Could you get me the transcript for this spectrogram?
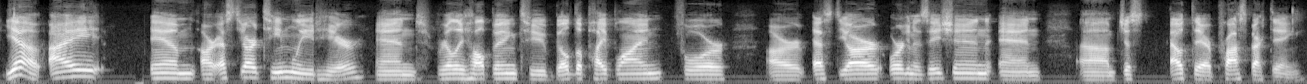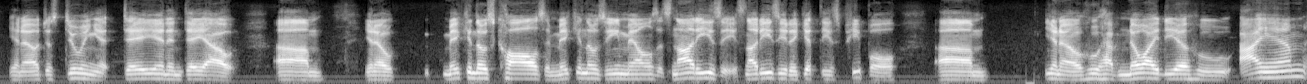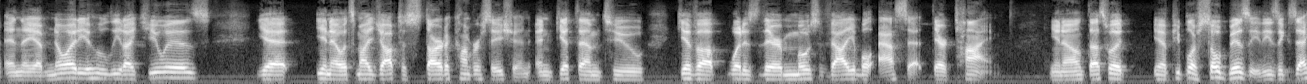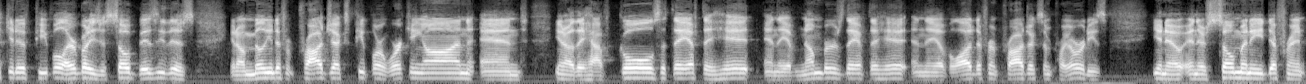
yeah, I am our SDR team lead here and really helping to build the pipeline for our SDR organization and um, just out there prospecting, you know, just doing it day in and day out. Um, you know, making those calls and making those emails. It's not easy. It's not easy to get these people, um, you know, who have no idea who I am and they have no idea who Lead IQ is. Yet, you know, it's my job to start a conversation and get them to give up what is their most valuable asset, their time. You know, that's what you know, people are so busy. These executive people, everybody's just so busy. There's, you know, a million different projects people are working on, and you know, they have goals that they have to hit, and they have numbers they have to hit, and they have a lot of different projects and priorities, you know, and there's so many different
